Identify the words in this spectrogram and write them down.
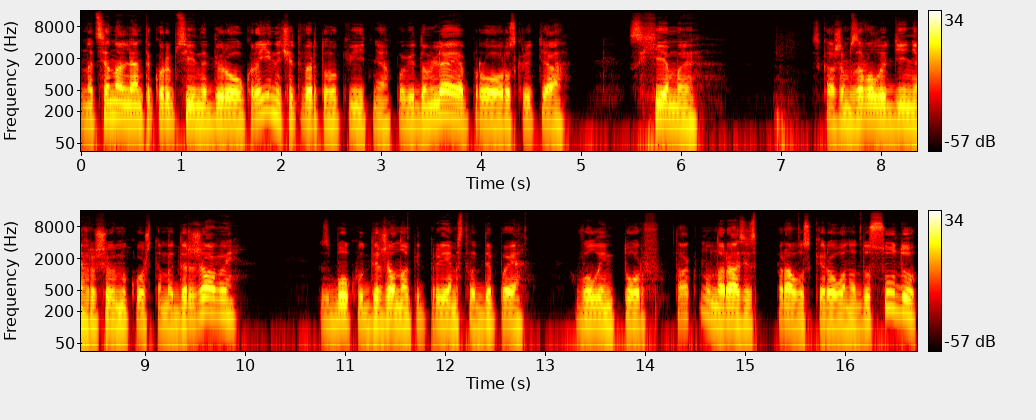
Національне антикорупційне бюро України 4 квітня повідомляє про розкриття схеми, скажімо, заволодіння грошовими коштами держави з боку державного підприємства ДП Волиньторф. Так, ну, наразі справу скеровано до суду,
